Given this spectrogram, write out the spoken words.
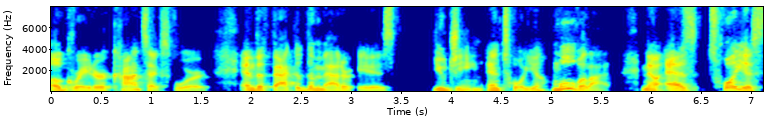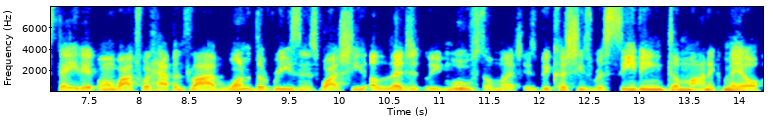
a greater context for it. And the fact of the matter is, Eugene and Toya move a lot. Now, as Toya stated on Watch What Happens Live, one of the reasons why she allegedly moves so much is because she's receiving demonic mail.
